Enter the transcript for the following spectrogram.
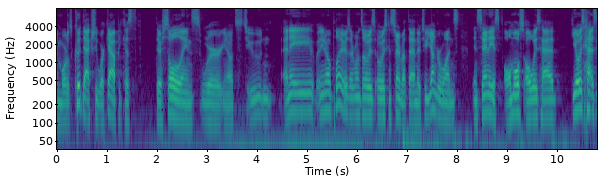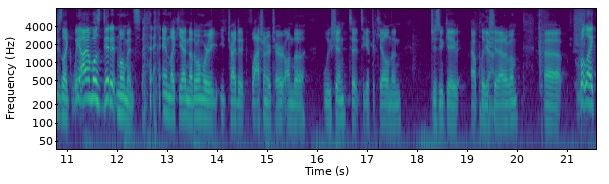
Immortals could actually work out because their solo lanes were, you know, it's two NA, you know, players. Everyone's always always concerned about that, and they're two younger ones. Insanity has almost always had. He always has these like, "We, I almost did it" moments, and like he had another one where he, he tried to flash under turret on the Lucian to, to get the kill, and then Jiizuke outplayed Yeah. the shit out of him. Uh, but like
